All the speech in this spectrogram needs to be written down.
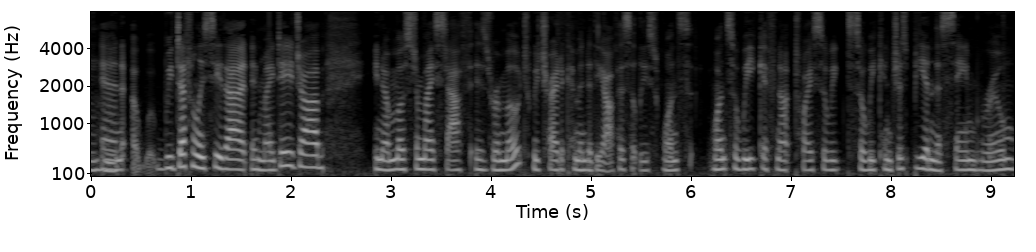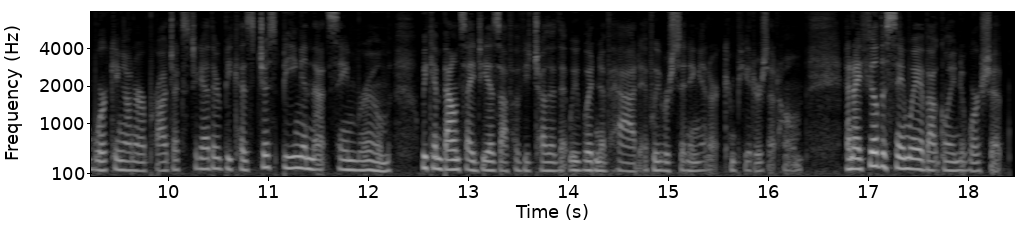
Mm-hmm. And uh, we definitely see that in my day job you know, most of my staff is remote. We try to come into the office at least once once a week, if not twice a week, so we can just be in the same room working on our projects together. Because just being in that same room, we can bounce ideas off of each other that we wouldn't have had if we were sitting at our computers at home. And I feel the same way about going to worship.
